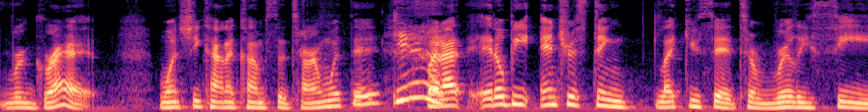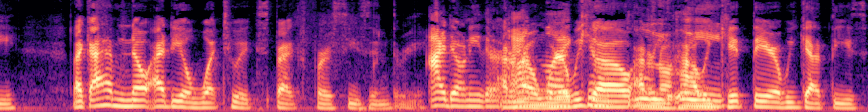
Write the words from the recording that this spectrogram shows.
regret once she kind of comes to term with it. Yeah. But I, it'll be interesting, like you said, to really see. Like I have no idea what to expect for season three. I don't either. I don't know I'm, where like, we go. I don't know how we get there. We got these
